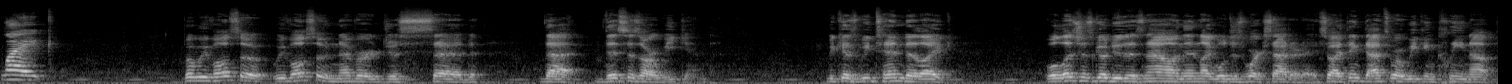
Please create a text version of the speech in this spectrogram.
like But we've also we've also never just said that this is our weekend. Because we tend to like well, let's just go do this now and then like we'll just work Saturday. So I think that's where we can clean up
